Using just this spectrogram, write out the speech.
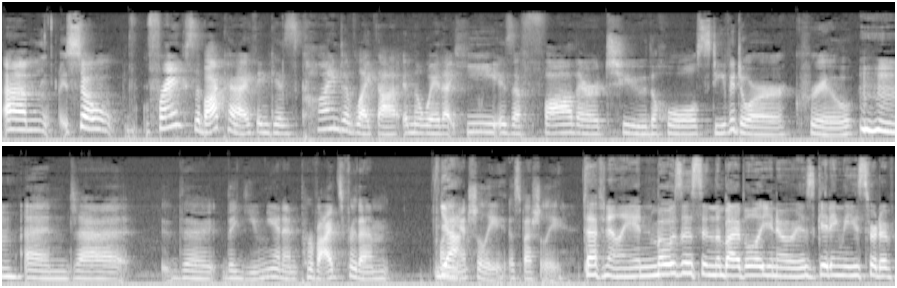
Um, so Frank Sobotka, I think, is kind of like that in the way that he is a father to the whole stevedore crew and uh, the the union and provides for them Yeah. financially, especially. Definitely. And Moses in the Bible, you know, is getting these sort of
